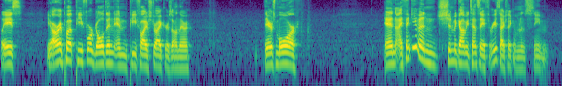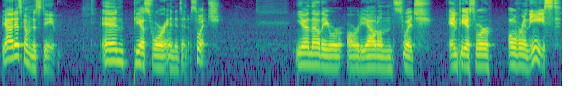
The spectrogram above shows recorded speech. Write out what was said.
Please. You already put P4 Golden and P5 Strikers on there. There's more. And I think even Shin Megami Tensei 3 is actually coming to Steam. Yeah, it is coming to Steam. And PS4 and Nintendo Switch. Even though they were already out on Switch and PS4 over in the East.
